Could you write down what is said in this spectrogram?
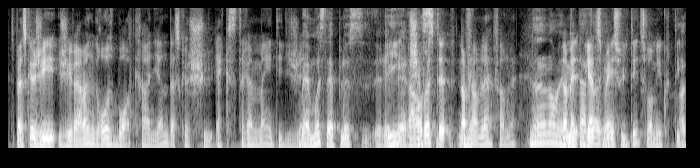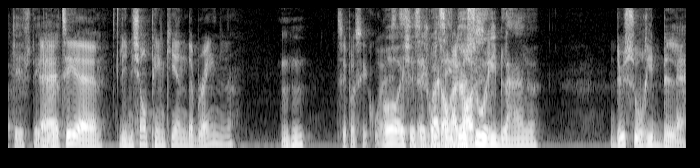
C'est parce que j'ai j'ai vraiment une grosse boîte crânienne parce que je suis extrêmement intelligent. Ben, moi, c'était plus Puis, je référence. sais pas si Non, mais- ferme-la, ferme-la. Non, non, non, mais, Non, mais regarde, tu m'as insulté, tu vas m'écouter. Ok, je t'écoute. Euh, tu sais, euh, l'émission Pinky and the Brain, là. Mhm. Tu sais pas c'est quoi. Oh, ouais, je sais quoi. C'est deux souris blancs, là. Deux souris blancs.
